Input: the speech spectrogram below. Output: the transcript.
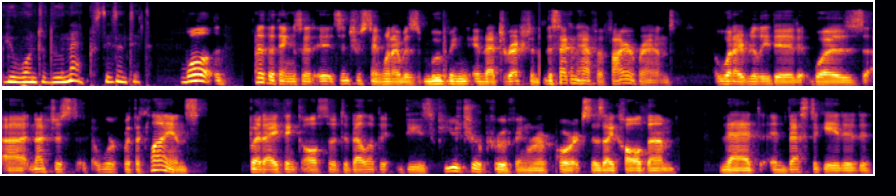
you want to do next, isn't it? Well, one of the things that it's interesting when I was moving in that direction, the second half of Firebrand, what I really did was uh, not just work with the clients, but I think also develop these future proofing reports, as I call them, that investigated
